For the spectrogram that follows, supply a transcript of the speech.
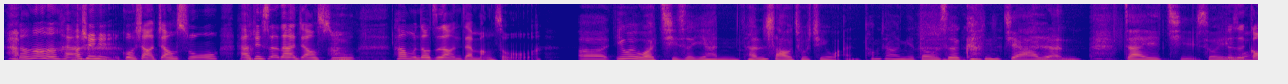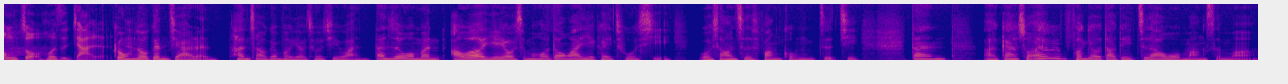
然后还要去 国小教书，还要去社大教书，他们都知道你在忙什么吗？呃，因为我其实也很很少出去玩，通常也都是跟 家人在一起，所以就是工作或是家人工作跟家人，很少跟朋友出去玩。但是我们偶尔也有什么活动啊，也可以出席。我上次放空自己，但啊，刚、才说，哎，朋友到底知道我忙什么？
